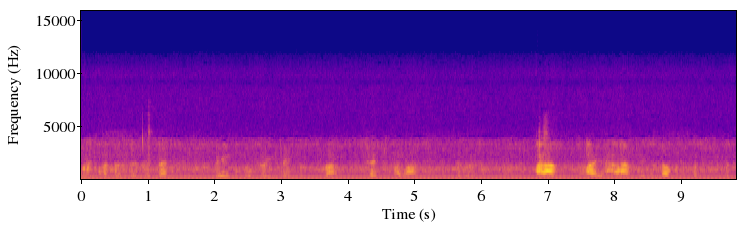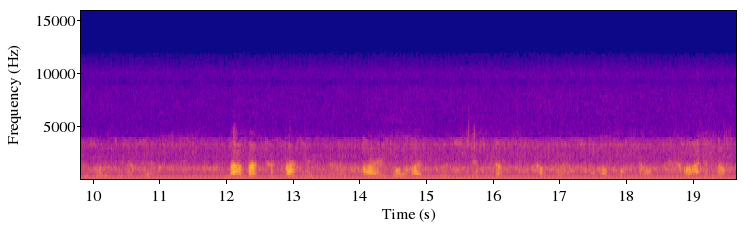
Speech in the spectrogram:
when I first did the detective, being the three things that my. And I have been in love with was in since. Now, about 25 years ago, I, well, I was able to come to and I was walking job. I didn't know.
